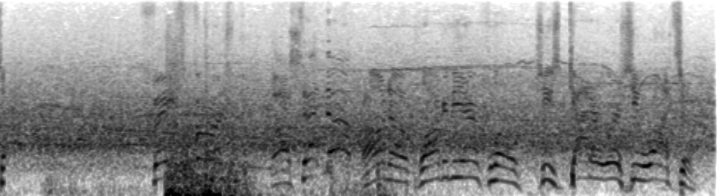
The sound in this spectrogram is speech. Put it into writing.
So, face first. Uh, setting up. Oh no, clogging the airflow. She's got her where she wants her.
